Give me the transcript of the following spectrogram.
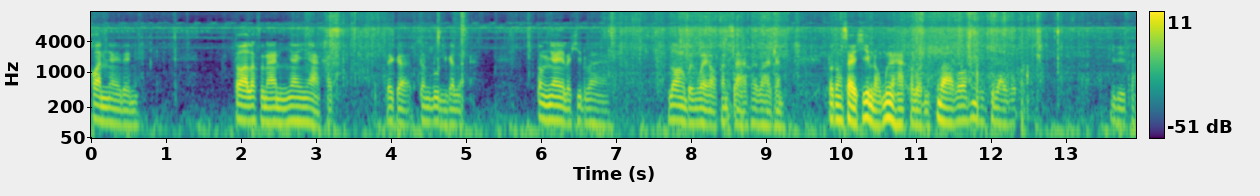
ค้อนใหญ่เลยนี่ต่อลักษณะนี้ใหญ่ยากครับ แต่ก็ต้องรุ่นกันละต้องใหญ่ละคิดว่าลองเบิ่งไว้ออกพรรษาค่อยว่ากันบ่ต้องใส่ขี้มดอกมือหักเขาหล่นบ่าบ่มันกี่ไรบ่ดีดีต่อ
